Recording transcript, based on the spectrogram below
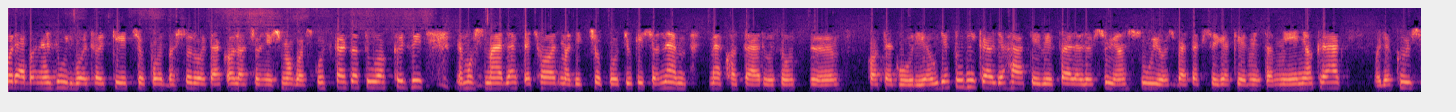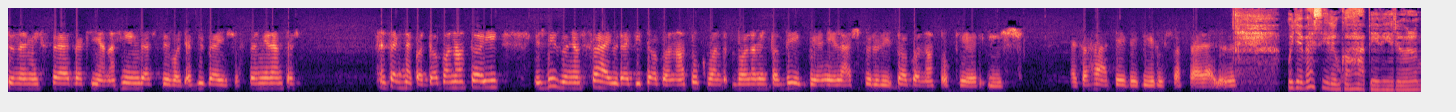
Korábban ez úgy volt, hogy két csoportba sorolták alacsony és magas kockázatúak közé, de most már lett egy harmadik csoportjuk is a nem meghatározott kategória. Ugye tudni kell, hogy a HPV felelős olyan súlyos betegségekért, mint a ményakrák, vagy a külső nemi szervek, ilyen a hímdesztő, vagy a hüvely és a szeméremtes, ezeknek a daganatai, és bizonyos szájüregi daganatok, valamint a végbélnyílás körüli daganatokért is ez a HPV vírus a felelős. Ugye beszélünk a HPV-ről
